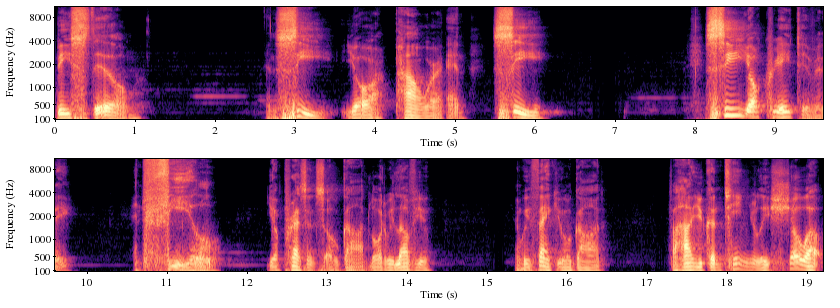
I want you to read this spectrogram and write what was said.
be still and see your power and see see your creativity and feel your presence, oh God. Lord, we love you. And we thank you, oh God, for how you continually show up.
